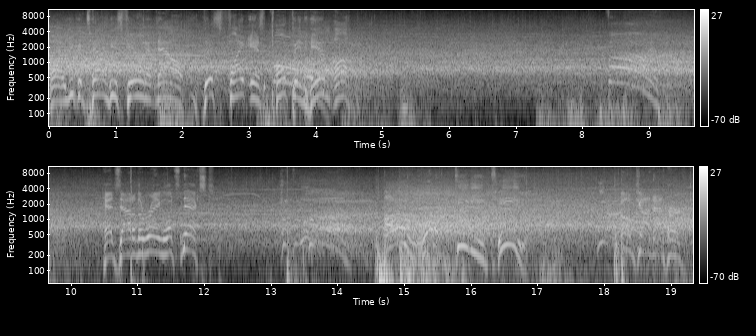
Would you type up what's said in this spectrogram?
Oh, you can tell he's feeling it now. This fight is pumping him up. Heads out of the ring. What's next? Oh, what a DDT. Oh, God, that hurt.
